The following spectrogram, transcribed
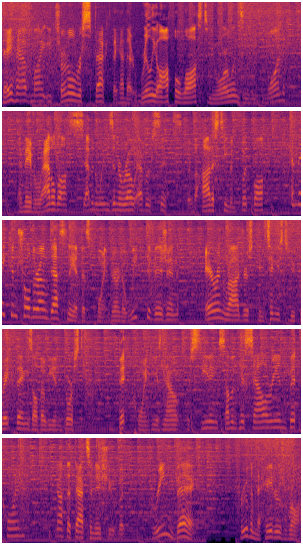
they have my eternal respect. They had that really awful loss to New Orleans in week one. and they've rattled off seven wins in a row ever since. They're the hottest team in football, and they control their own destiny at this point. They're in a weak division. Aaron Rodgers continues to do great things, although he endorsed Bitcoin. He is now receiving some of his salary in Bitcoin. Not that that's an issue, but Green Bay proven the haters wrong.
